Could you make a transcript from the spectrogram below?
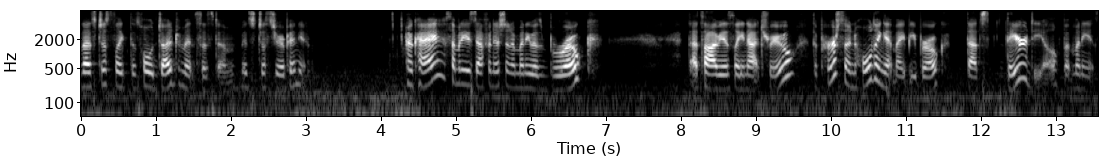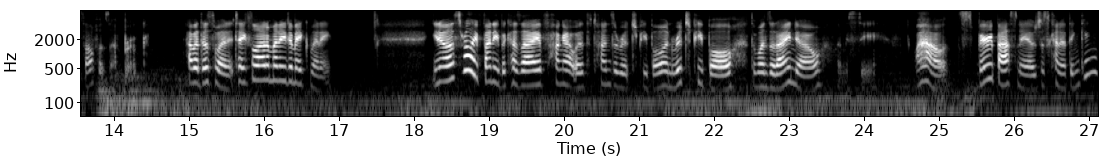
That's just like this whole judgment system. It's just your opinion. Okay, somebody's definition of money was broke. That's obviously not true. The person holding it might be broke. That's their deal, but money itself is not broke. How about this one? It takes a lot of money to make money. You know, it's really funny because I've hung out with tons of rich people, and rich people, the ones that I know, let me see. Wow, it's very fascinating. I was just kind of thinking.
